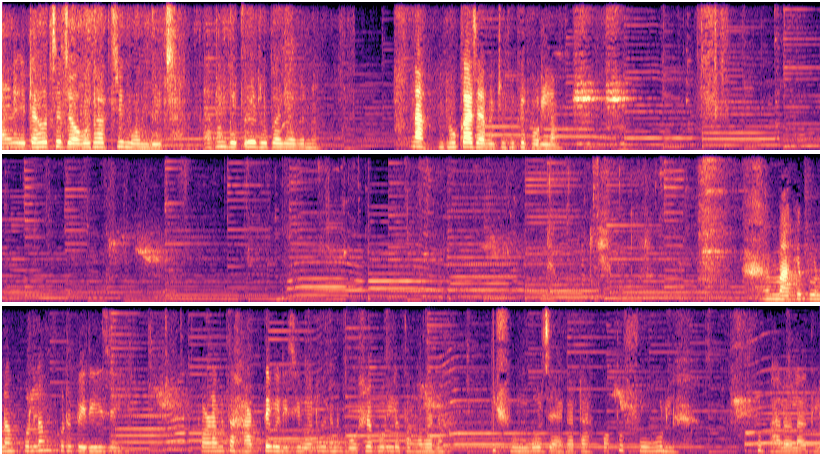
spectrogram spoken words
আর এটা হচ্ছে জগদ্ধাত্রী মন্দির। এখন ভেতরে ঢোকা যাবে না। না ঢোকা যাবে একটু ঢুকে পড়লাম। মাকে প্রণাম করলাম, করে বেরিয়ে যাই। কারণ আমি তো হাঁটতে বেরিয়েছি, বলো, এখানে বসে পড়লে তো হবে না। কি সুন্দর জায়গাটা, কত ফুল, খুব ভালো লাগল।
